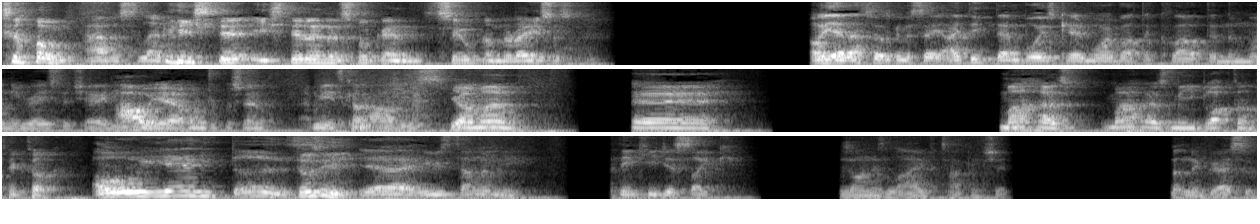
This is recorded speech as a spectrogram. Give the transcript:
So I have a sled. he's still he's still in his fucking suit from the races. Oh yeah, that's what I was gonna say. I think them boys cared more about the clout than the money raised for charity. Oh yeah, hundred percent. I mean, it's kind of obvious. Yeah, man. Uh, Matt has Matt has me blocked on TikTok. Oh yeah, he does. Does he? Yeah, he was telling me. I think he just like was on his live talking shit. Nothing aggressive.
